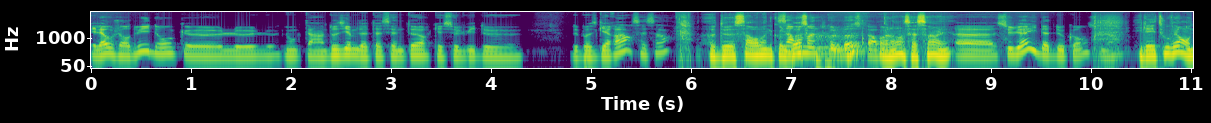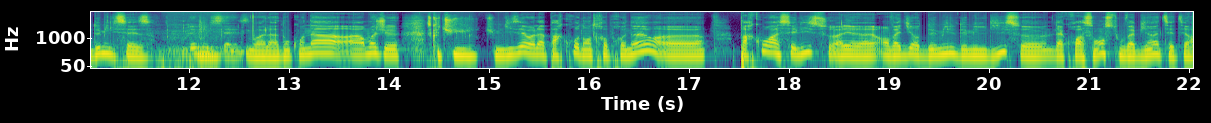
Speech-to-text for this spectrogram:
Et là aujourd'hui, donc, donc tu as un deuxième data center qui est celui de de Bosguerard, c'est ça? Euh, De Saint-Romain de Colbos. Saint-Romain de Colbos, pardon. Voilà, c'est ça, oui. Euh, celui-là, il date de quand Il a été ouvert en 2016. 2016. Voilà, donc on a. Alors moi, je, ce que tu, tu me disais, voilà, parcours d'entrepreneur, euh, parcours assez lisse, allez, on va dire 2000-2010, de la croissance, tout va bien, etc.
